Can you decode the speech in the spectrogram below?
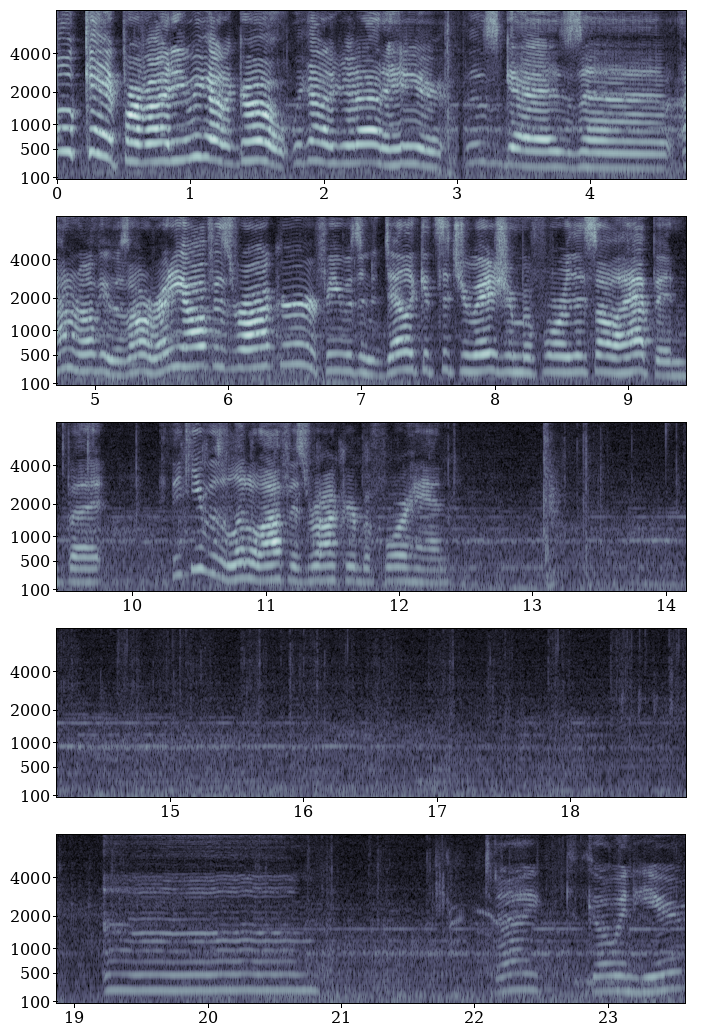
Okay, Parvati, we gotta go. We gotta get out of here. This guy's, uh, I don't know if he was already off his rocker, or if he was in a delicate situation before this all happened, but I think he was a little off his rocker beforehand. In here?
